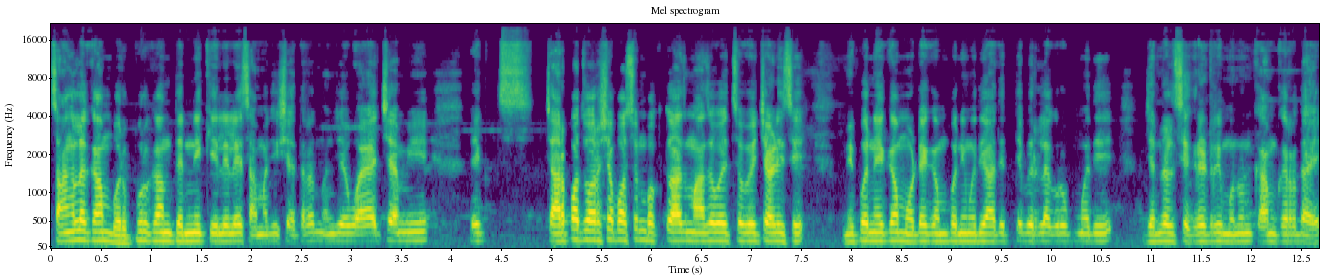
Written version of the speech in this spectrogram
चांगलं काम भरपूर काम त्यांनी केलेलं आहे सामाजिक क्षेत्रात. म्हणजे वयाच्या मी एक चार पाच वर्षापासून बघतो. आज माझं वय चव्वेचाळीस आहे. मी पण एका मोठ्या कंपनीमध्ये आदित्य बिर्ला ग्रुपमध्ये जनरल सेक्रेटरी म्हणून काम करत आहे.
